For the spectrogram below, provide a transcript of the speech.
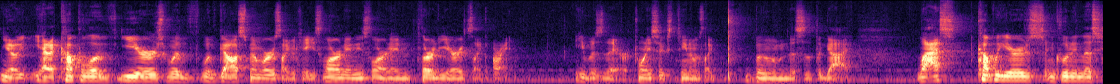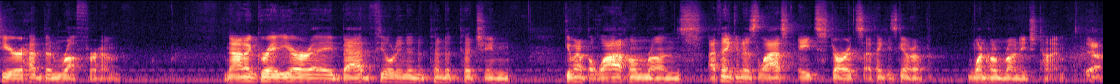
you know, you had a couple of years with, with Gausman where it's like, okay, he's learning, he's learning. Third year, it's like, all right, he was there. 2016, it was like, boom, this is the guy. Last couple years, including this year, have been rough for him. Not a great ERA, bad fielding, independent pitching, giving up a lot of home runs. I think in his last eight starts, I think he's given up one home run each time. Yeah.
